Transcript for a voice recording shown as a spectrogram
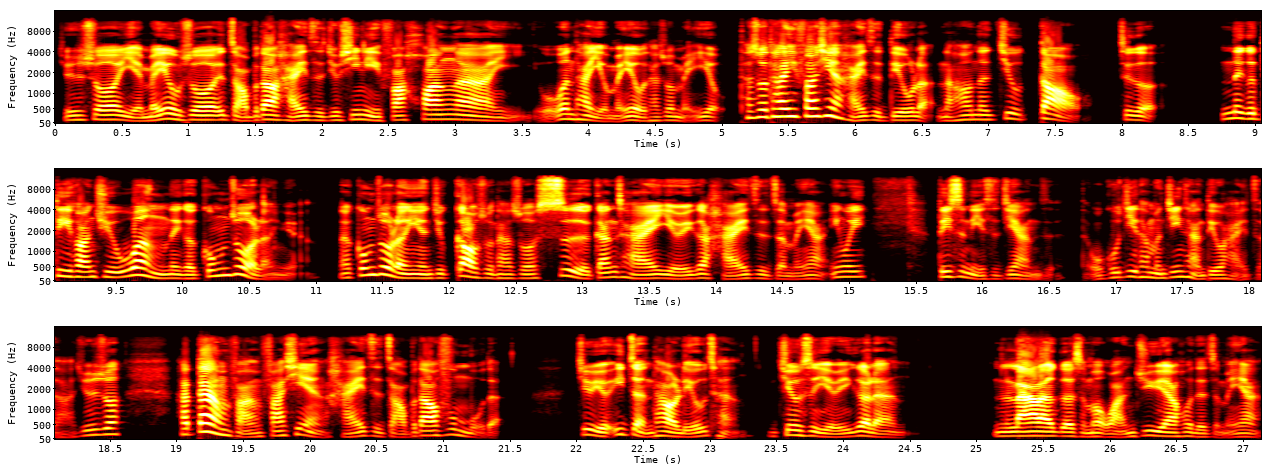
就是说也没有说找不到孩子就心里发慌啊。我问他有没有，他说没有。他说他一发现孩子丢了，然后呢就到这个那个地方去问那个工作人员，那工作人员就告诉他说是刚才有一个孩子怎么样？因为迪士尼是这样子，我估计他们经常丢孩子啊，就是说他但凡发现孩子找不到父母的。就有一整套流程，就是有一个人拉了个什么玩具啊，或者怎么样，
